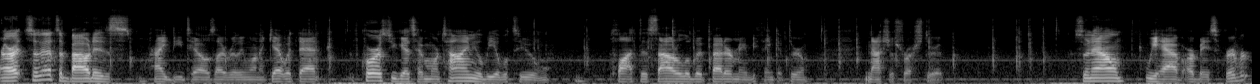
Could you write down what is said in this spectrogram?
Alright, so that's about as high detail as I really want to get with that. Of course, you guys have more time, you'll be able to plot this out a little bit better, maybe think it through, not just rush through it. So now we have our basic river.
